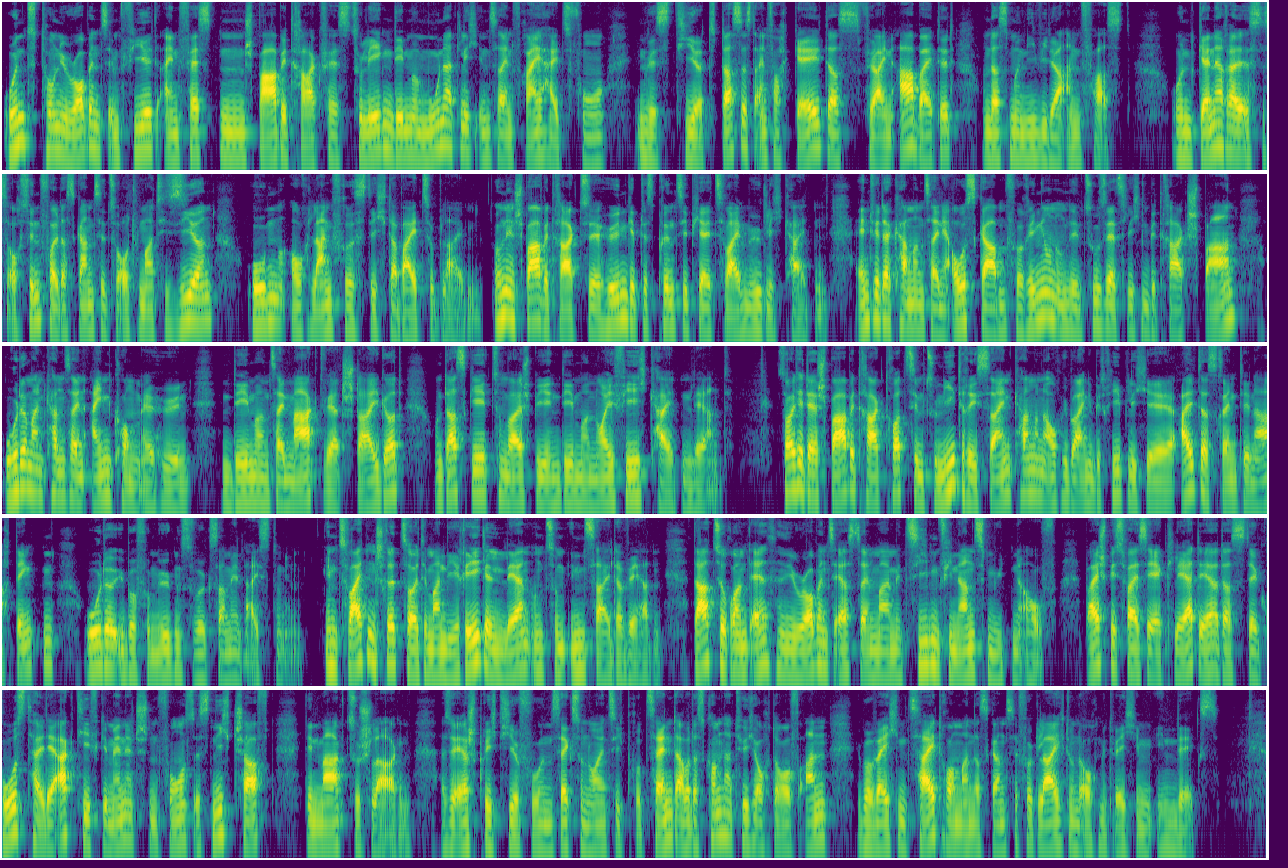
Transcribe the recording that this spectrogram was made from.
Und Tony Robbins empfiehlt, einen festen Sparbetrag festzulegen, den man monatlich in seinen Freiheitsfonds investiert. Das ist einfach Geld, das für einen arbeitet und das man nie wieder anfasst. Und generell ist es auch sinnvoll, das Ganze zu automatisieren, um auch langfristig dabei zu bleiben. Um den Sparbetrag zu erhöhen, gibt es prinzipiell zwei Möglichkeiten. Entweder kann man seine Ausgaben verringern und den zusätzlichen Betrag sparen, oder man kann sein Einkommen erhöhen, indem man seinen Marktwert steigert. Und das geht zum Beispiel, indem man neue Fähigkeiten lernt. Sollte der Sparbetrag trotzdem zu niedrig sein, kann man auch über eine betriebliche Altersrente nachdenken oder über vermögenswirksame Leistungen. Im zweiten Schritt sollte man die Regeln lernen und zum Insider werden. Dazu räumt Anthony Robbins erst einmal mit sieben Finanzmythen auf. Beispielsweise erklärt er, dass der Großteil der aktiv gemanagten Fonds es nicht schafft, den Markt zu schlagen. Also er spricht hier von 96 Prozent, aber das kommt natürlich auch darauf an, über welchen Zeitraum man das Ganze vergleicht und auch mit welchem Index.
